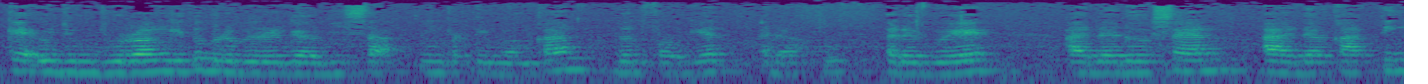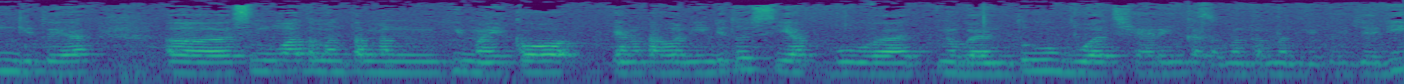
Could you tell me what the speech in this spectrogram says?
kayak ujung jurang gitu bener-bener gak bisa mempertimbangkan. Don't forget ada aku ada gue ada dosen ada cutting gitu ya. Eh, semua teman-teman Himaiko yang tahun ini tuh siap buat ngebantu buat sharing ke teman-teman gitu. Jadi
